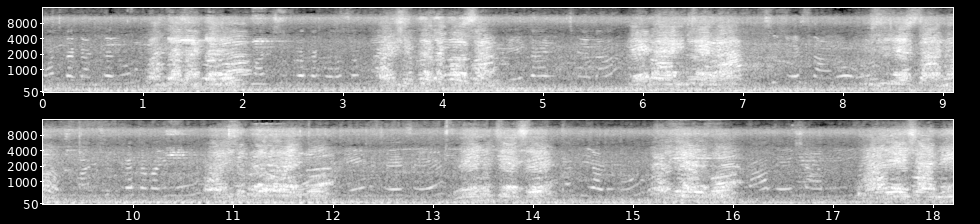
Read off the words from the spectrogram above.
వంద గంటలు పరిశుభ్రత కోసం కేటాయించేలా కృషి చేస్తాను పరిశుభ్రత వైపు నేను చేసే? ప్రతి అడుగు నా దేశాన్ని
